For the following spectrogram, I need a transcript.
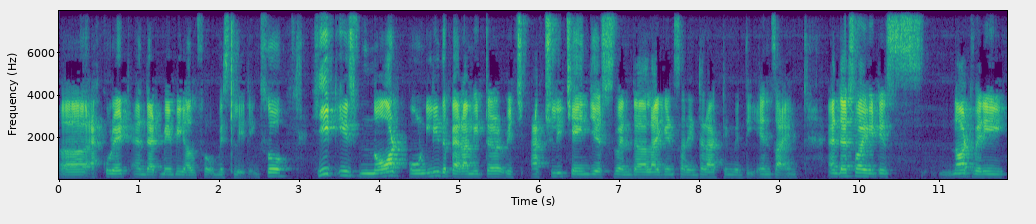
uh, accurate and that may be also misleading. So heat is not only the parameter which actually changes when the ligands are interacting with the enzyme and that's why it is not very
